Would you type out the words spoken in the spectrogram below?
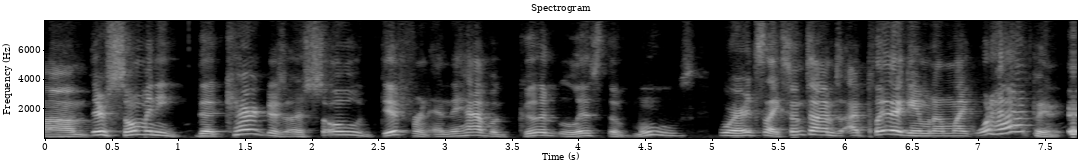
Um, there's so many. The characters are so different, and they have a good list of moves. Where it's like sometimes I play that game and I'm like, what happened?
